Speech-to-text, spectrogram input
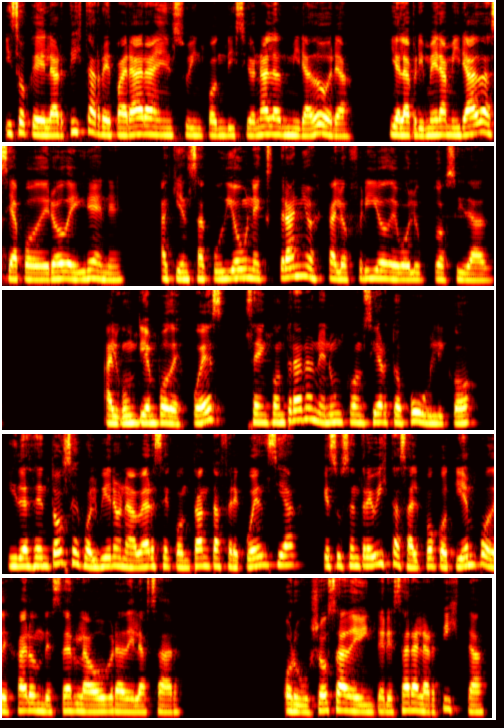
hizo que el artista reparara en su incondicional admiradora, y a la primera mirada se apoderó de Irene, a quien sacudió un extraño escalofrío de voluptuosidad. Algún tiempo después se encontraron en un concierto público y desde entonces volvieron a verse con tanta frecuencia que sus entrevistas al poco tiempo dejaron de ser la obra del azar. Orgullosa de interesar al artista,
